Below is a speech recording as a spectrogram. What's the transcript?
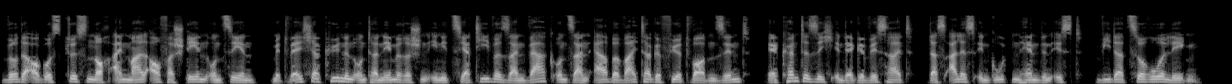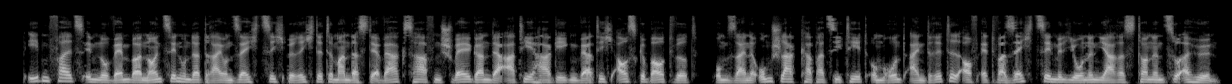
würde August Thyssen noch einmal auferstehen und sehen, mit welcher kühnen unternehmerischen Initiative sein Werk und sein Erbe weitergeführt worden sind, er könnte sich in der Gewissheit, dass alles in guten Händen ist, wieder zur Ruhe legen. Ebenfalls im November 1963 berichtete man, dass der Werkshafen Schwelgern der ATH gegenwärtig ausgebaut wird, um seine Umschlagkapazität um rund ein Drittel auf etwa 16 Millionen Jahrestonnen zu erhöhen.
